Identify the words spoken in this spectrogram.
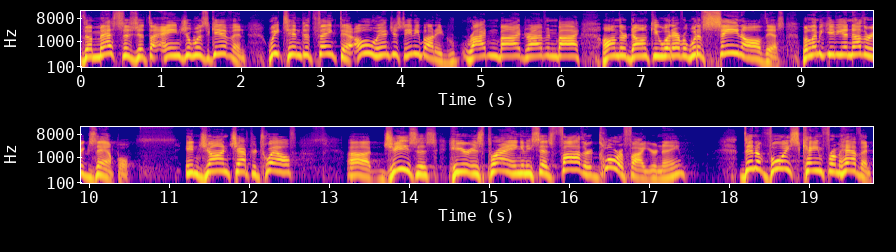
the message that the angel was given. We tend to think that, oh, and just anybody riding by, driving by, on their donkey, whatever, would have seen all this. But let me give you another example. In John chapter 12, uh, Jesus here is praying and he says, Father, glorify your name. Then a voice came from heaven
